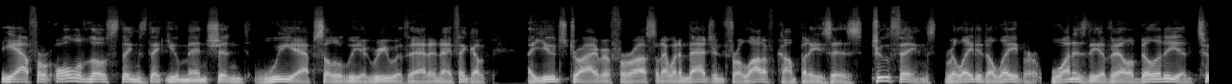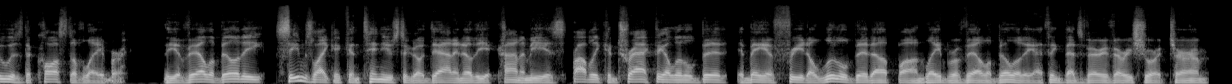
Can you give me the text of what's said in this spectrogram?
Yeah, for all of those things that you mentioned, we absolutely agree with that. And I think a, a huge driver for us, and I would imagine for a lot of companies, is two things related to labor. One is the availability, and two is the cost of labor. The availability seems like it continues to go down. I know the economy is probably contracting a little bit. It may have freed a little bit up on labor availability. I think that's very, very short term.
